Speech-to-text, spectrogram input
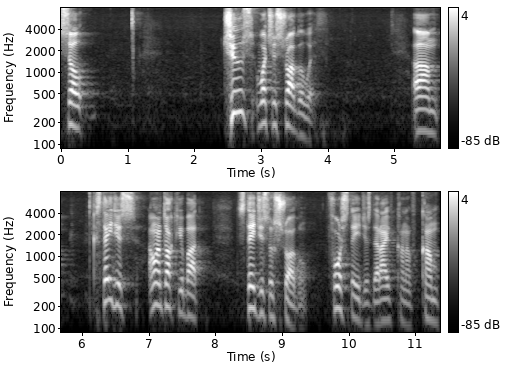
So, choose what you struggle with. Um, stages, I want to talk to you about stages of struggle. Four stages that I've kind of come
